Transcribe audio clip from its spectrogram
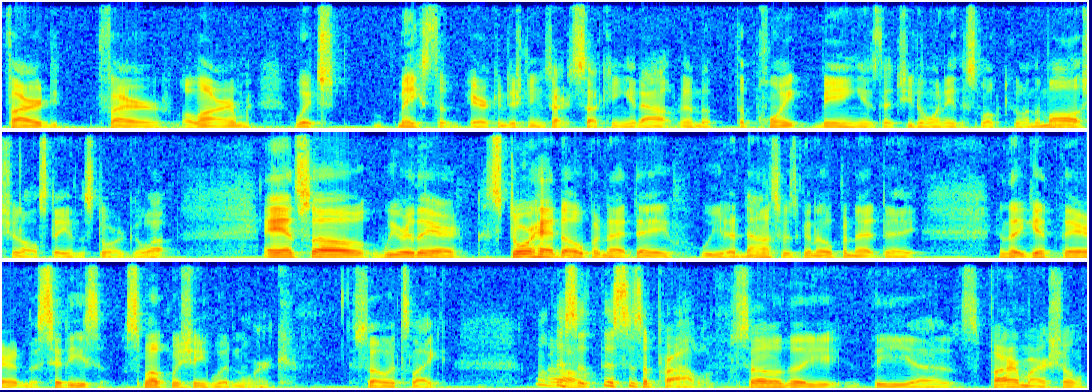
fire fire alarm, which makes the air conditioning start sucking it out. And the, the point being is that you don't want any of the smoke to go in the mall. It should all stay in the store and go up. And so we were there. Store had to open that day. We had announced it was going to open that day. And they get there, and the city's smoke machine wouldn't work. So it's like, well, this Oh. is this is a problem. So the the uh, fire marshal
